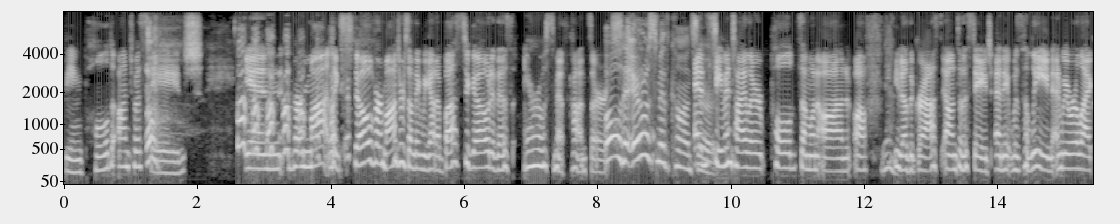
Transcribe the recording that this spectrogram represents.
being pulled onto a oh. stage in Vermont, like Stowe, Vermont, or something. We got a bus to go to this Aerosmith concert. Oh, the Aerosmith concert! And Steven Tyler pulled someone on off, yeah. you know, the grass onto the stage, and it was Helene, and we were like,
